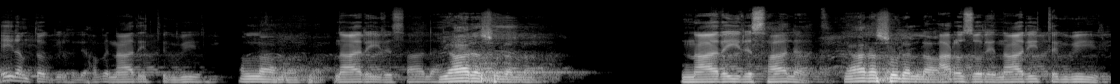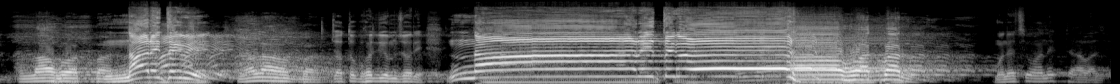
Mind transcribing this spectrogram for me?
এইরকম তকবীর হলে হবে নারী তকবীর। আল্লাহু নারীর সালত ইয়া রাসূলুল্লাহ। ইয়া রাসূলুল্লাহ। আরও জোরে নারী তকবীর। আল্লাহু আকবার। নারী তকবীর। আল্লাহু আকবার। যত ভলিউম জোরে। নারী তকবীর। আকবার। মনে হচ্ছে অনেকটা আওয়াজে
